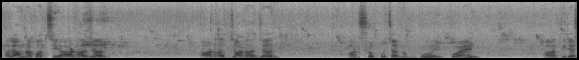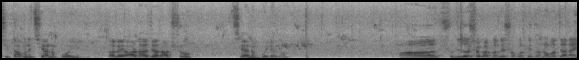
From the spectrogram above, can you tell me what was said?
তাহলে আমরা পাচ্ছি আট হাজার আট হাজার আট হাজার আটশো পঁচানব্বই পয়েন্ট তিরাশি, তার মানে ছিয়ানব্বই। তাহলে আট হাজার আটশো ছিয়ানব্বই টাকা। সুদী দর্শক, আপনাদের সকলকে ধন্যবাদ জানাই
